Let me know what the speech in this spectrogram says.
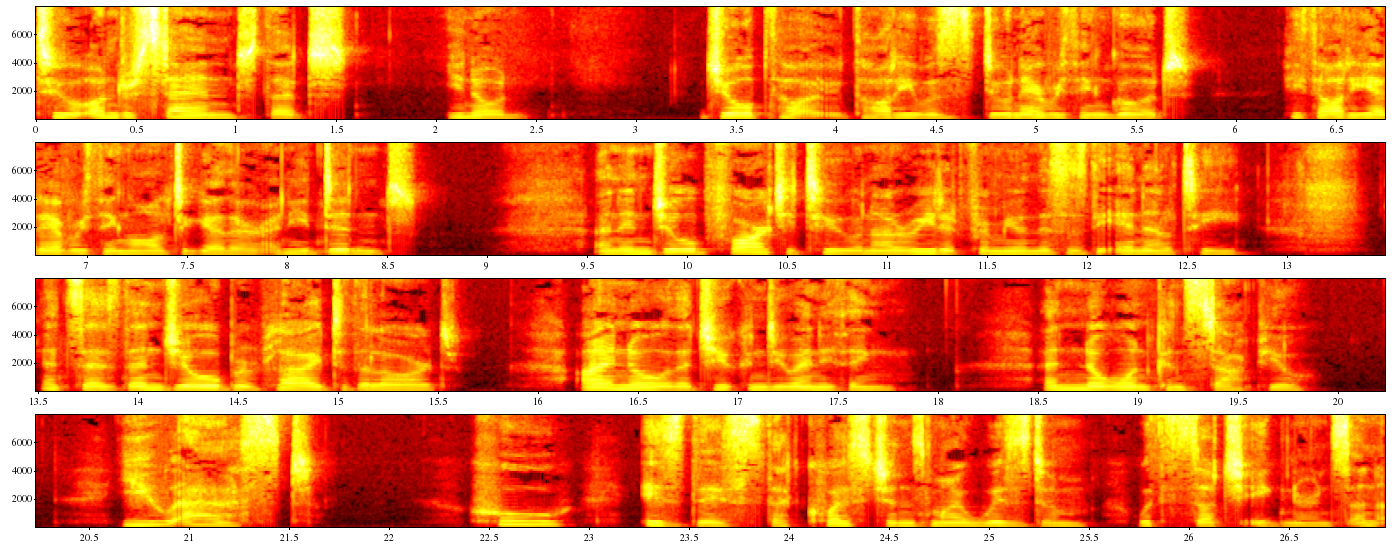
to understand that you know Job thought thought he was doing everything good. He thought he had everything all together and he didn't and in Job 42, and I'll read it from you, and this is the NLT, it says, Then Job replied to the Lord, I know that you can do anything, and no one can stop you. You asked, Who is this that questions my wisdom with such ignorance. And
